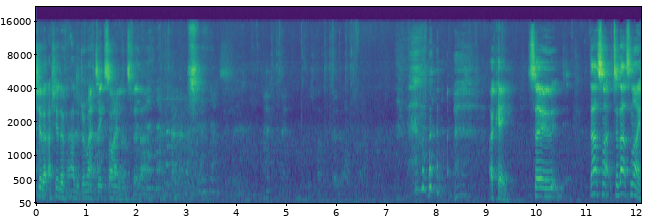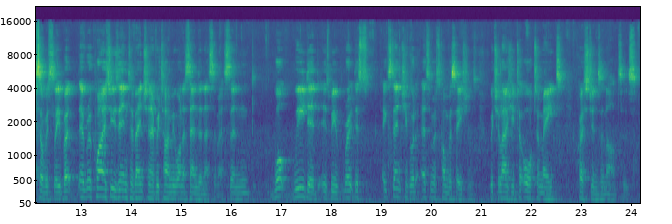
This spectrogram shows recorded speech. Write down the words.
Should I, I should have had a dramatic silence for that. okay, so that's not, so that's nice, obviously, but it requires user intervention every time we want to send an SMS. And what we did is we wrote this extension called SMS Conversations, which allows you to automate questions and answers.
